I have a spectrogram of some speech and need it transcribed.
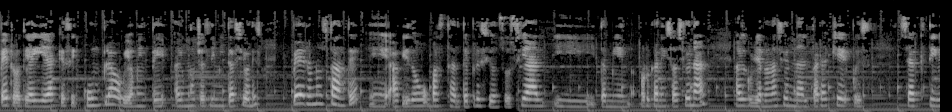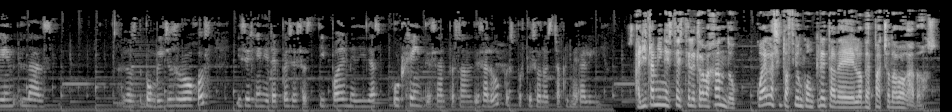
pero de ahí a que se cumpla obviamente hay muchas limitaciones pero no obstante eh, ha habido bastante presión social y también organizacional al gobierno nacional para que pues se activen las los bombillos rojos y se generen pues ese tipo de medidas urgentes al personal de salud pues porque son nuestra primera línea. Allí también estáis teletrabajando. ¿Cuál es la situación concreta de los despachos de abogados?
